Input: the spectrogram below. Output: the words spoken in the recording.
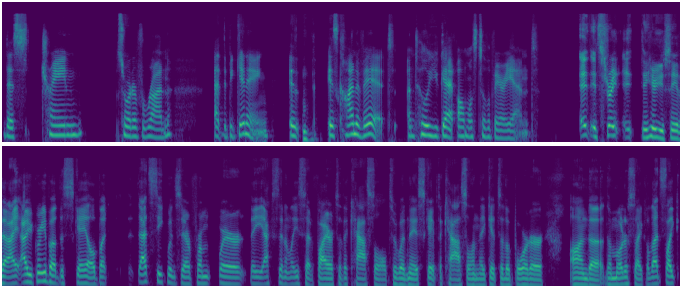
this train sort of run at the beginning is, Mhm. is kind of it until you get almost to the very end it, it's strange it, to hear you say that. I, I agree about the scale, but that sequence there from where they accidentally set fire to the castle to when they escape the castle and they get to the border on the the motorcycle. That's like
